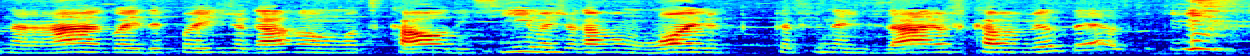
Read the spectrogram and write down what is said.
na água e depois jogava um outro caldo em cima, jogava um óleo pra finalizar, eu ficava, meu Deus, o que que é isso?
